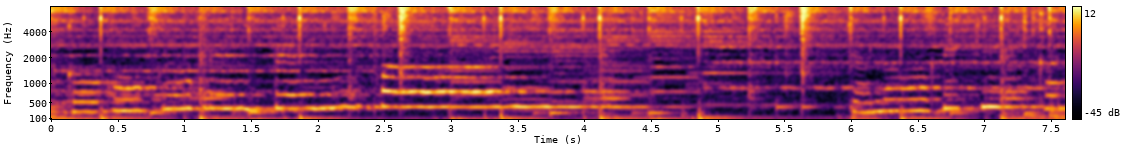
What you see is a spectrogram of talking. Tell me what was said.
ดโกหกหรือเล่นเป็นไฟ จะหลอกให้กินขน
